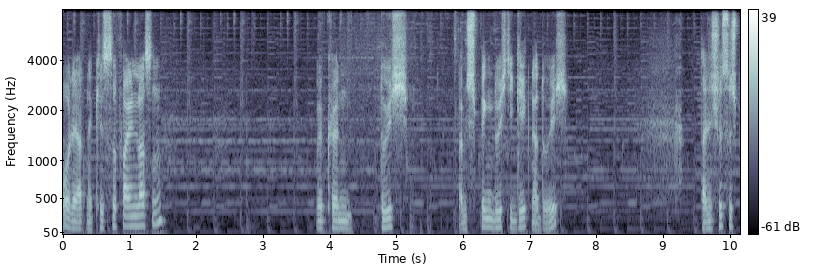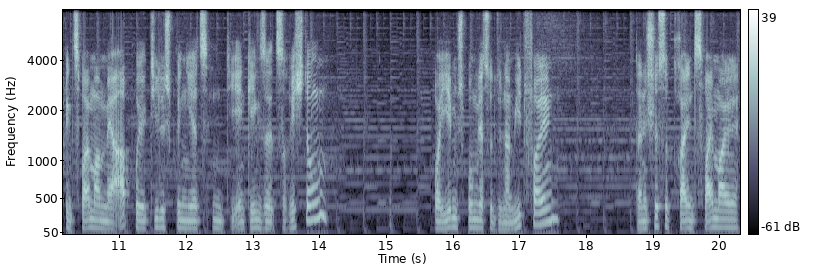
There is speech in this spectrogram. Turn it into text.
Oh, der hat eine Kiste fallen lassen. Wir können durch beim Springen durch die Gegner durch. Deine Schüsse springen zweimal mehr ab. Projektile springen jetzt in die entgegengesetzte Richtung. Vor jedem Sprung lässt du Dynamit fallen. Deine Schüsse prallen zweimal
